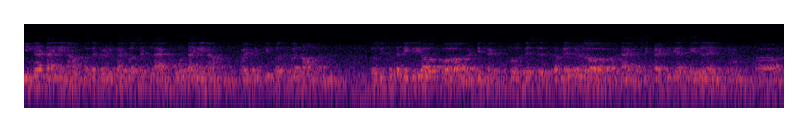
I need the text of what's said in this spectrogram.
inner dynein arm, so the 25% lacked both dynein arms, while 50% were normal. So this was the degree of uh, defect. So this is WHO uh, diagnostic criteria is nasal and uh,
